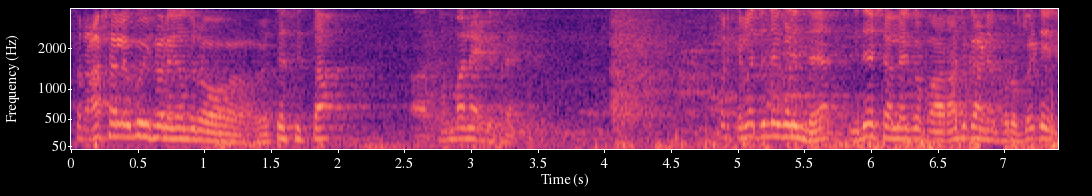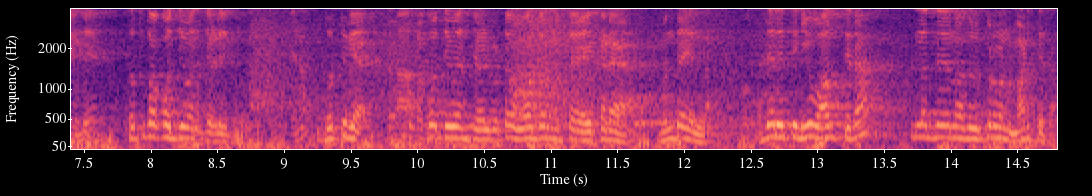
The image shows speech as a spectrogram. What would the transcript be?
ಸರ್ ಆ ಶಾಲೆಗೂ ಈ ಶಾಲೆಗೆ ಏನಾದರೂ ವ್ಯತ್ಯಾಸ ಇತ್ತಾ? ತುಂಬಾ ಡಿಫ್ರೆನ್ಸ್ ಇದೆ. ಸರ್ ಕೆಲ ದಿನಗಳಿಂದ ಇದೇ ಶಾಲೆಗೆ ಒಬ್ಬ ರಾಜಕಾರಣಿಯೊಬ್ಬರು ಭೇಟಿ ನೀಡಿ ದತ್ತು ತಗೋತೀವಿ ಅಂತ ಹೇಳಿದ್ರು. ಏನು? ದತ್ತಿಗೆ ತಗೋತೀವಿ ಅಂತ ಹೇಳ್ಬಿಟ್ಟು ಹೋದ್ರೆ ಮತ್ತೆ ಈ ಕಡೆ ಮುಂದೆ ಇಲ್ಲ. ಅದೇ ರೀತಿ ನೀವು ಆಗ್ತೀರಾ? ಇಲ್ಲಾಂದ್ರೆ ಏನಾದರೂ ಇಂಪ್ರೂವ್ಮೆಂಟ್ ಮಾಡ್ತೀರಾ?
